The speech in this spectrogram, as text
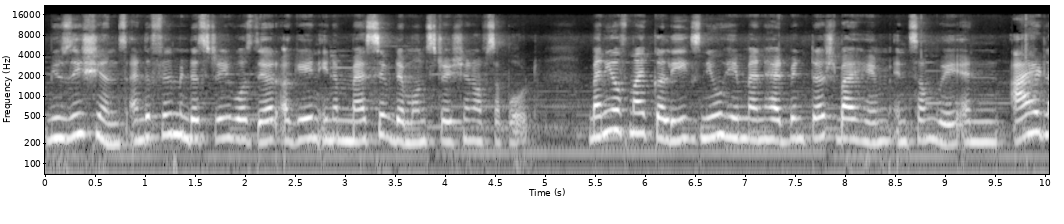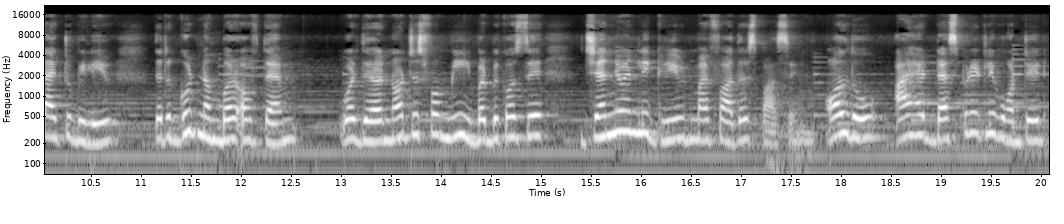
musicians, and the film industry was there again in a massive demonstration of support. Many of my colleagues knew him and had been touched by him in some way, and I had liked to believe that a good number of them were there not just for me but because they genuinely grieved my father's passing. Although I had desperately wanted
